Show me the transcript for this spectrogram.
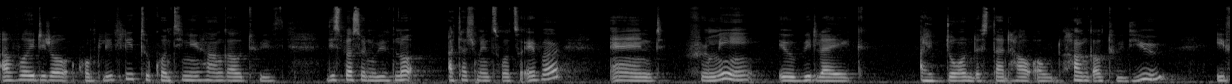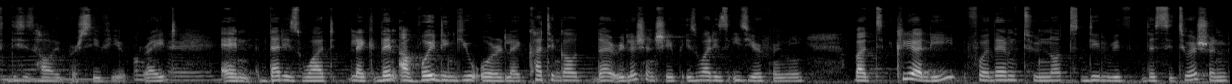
avoid it all completely to continue hang out with this person with no attachments whatsoever. And for me it would be like i don't understand how i would hang out with you if this is how i perceive you right? And that is what like then avoiding you or like cutting out that relationship is what is easier for me. But clearly for them to not deal with the situation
